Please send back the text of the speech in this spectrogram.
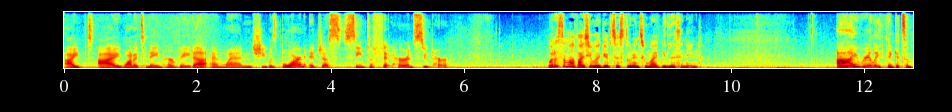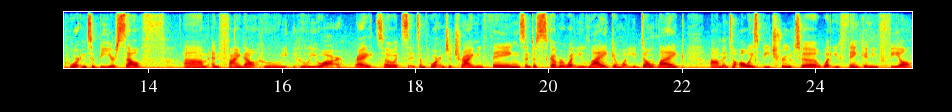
I, I wanted to name her Veda, and when she was born, it just seemed to fit her and suit her. What is some advice you would give to students who might be listening? I really think it's important to be yourself um, and find out who who you are, right? So it's it's important to try new things and discover what you like and what you don't like, um, and to always be true to what you think and you feel.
